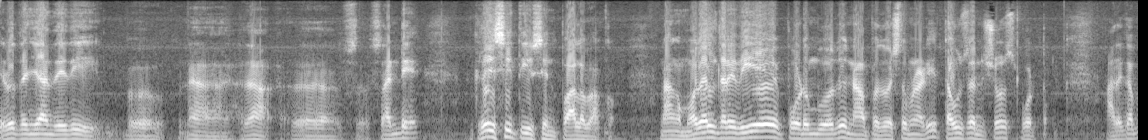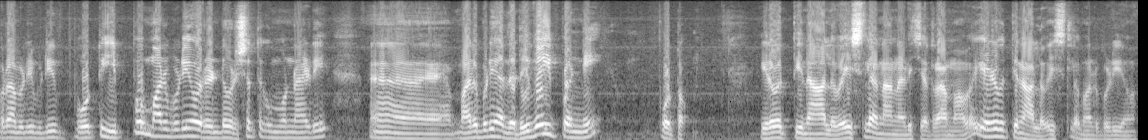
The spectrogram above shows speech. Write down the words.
இருபத்தஞ்சாந்தேதி அதான் Sunday crazy thieves in Palavakkam. நாங்கள் முதல் தடவையே போடும்போது நாற்பது வருஷத்துக்கு முன்னாடி தௌசண்ட் ஷோஸ் போட்டோம். அதுக்கப்புறம் அப்படி இப்படி போட்டு இப்போ மறுபடியும் ஒரு ரெண்டு வருஷத்துக்கு முன்னாடி மறுபடியும் அதை ரிவைவ் பண்ணி போட்டோம். இருபத்தி நாலு வயசில் நான் நடித்த ட்ராமாவை எழுபத்தி நாலு வயசில் மறுபடியும்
